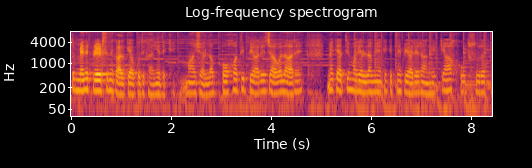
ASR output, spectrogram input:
तो मैंने प्लेट से निकाल के आपको दिखाया। ये देखें, माशाल्लाह, बहुत ही प्यारे चावल आ रहे हैं। मैं कहती हूँ हमारे अल्लाह मियाँ के कितने प्यारे रंग हैं, क्या खूबसूरत,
